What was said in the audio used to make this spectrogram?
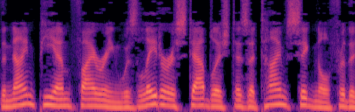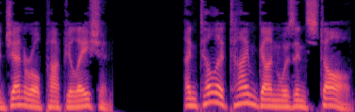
The 9 p.m. firing was later established as a time signal for the general population. Until a time gun was installed,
